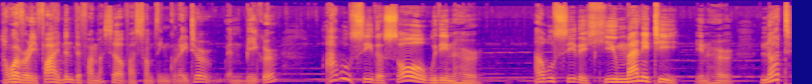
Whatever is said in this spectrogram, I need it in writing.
However, if I identify myself as something greater and bigger, I will see the soul within her. I will see the humanity in her, not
